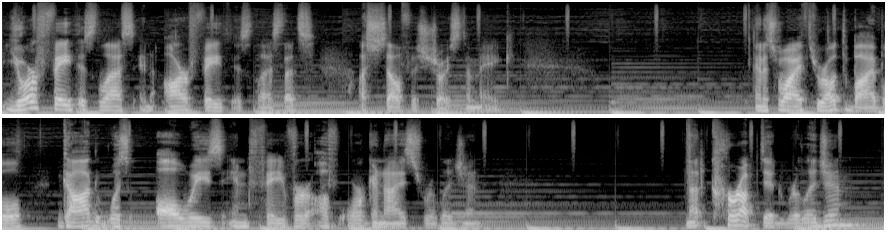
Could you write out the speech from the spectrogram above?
Your faith is less and our faith is less. That's a selfish choice to make. And it's why throughout the Bible, God was always in favor of organized religion. Not corrupted religion,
